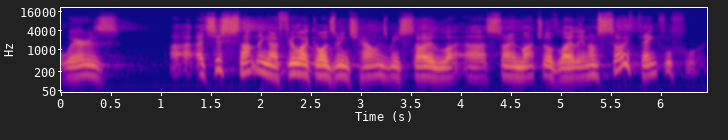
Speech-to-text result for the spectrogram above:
Where is it's just something I feel like God's been challenging me so, uh, so much of lately, and I'm so thankful for it.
